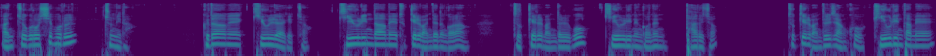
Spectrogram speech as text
안쪽으로 15를 줍니다. 그 다음에 기울여야겠죠? 기울인 다음에 두께를 만드는 거랑 두께를 만들고 기울이는 거는 다르죠? 두께를 만들지 않고 기울인 다음에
